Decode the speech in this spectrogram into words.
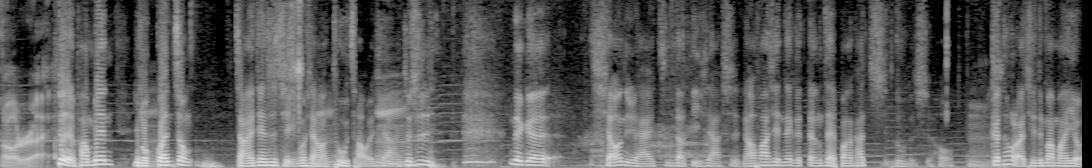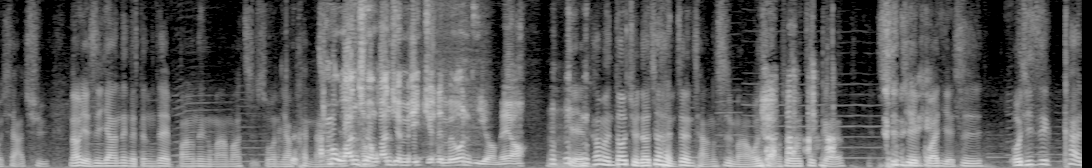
？All right。对，旁边有观众讲一件事情，我想要吐槽一下，就是那个。小女孩进到地下室，然后发现那个灯在帮她指路的时候，嗯，跟后来其实妈妈也有下去，然后也是一样，那个灯在帮那个妈妈指说你要看哪里。他们完全完全没觉得没问题，有没有？对，他们都觉得这很正常，是吗？我想说这个 世界观也是，我其实看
